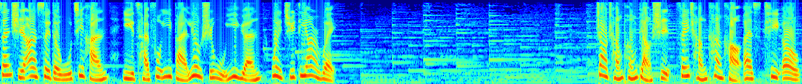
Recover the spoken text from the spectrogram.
三十二岁的吴继涵以财富一百六十五亿元位居第二位。赵长鹏表示非常看好 STO，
